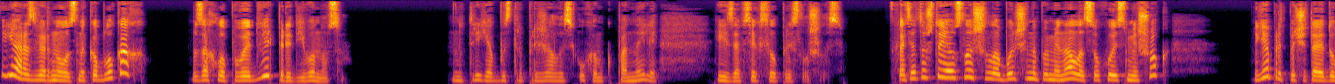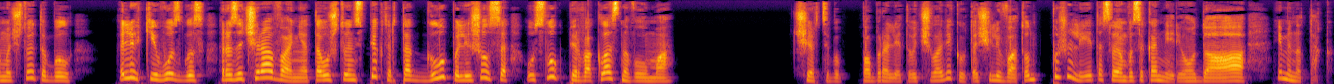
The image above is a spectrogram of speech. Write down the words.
Я развернулась на каблуках, захлопывая дверь перед его носом. Внутри я быстро прижалась ухом к панели и изо всех сил прислушалась. Хотя то, что я услышала, больше напоминало сухой смешок — я предпочитаю думать, что это был легкий возглас разочарования от того, что инспектор так глупо лишился услуг первоклассного ума. Черти бы побрали этого человека и утащили в ад. Он пожалеет о своем высокомерии. О, да, именно так.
